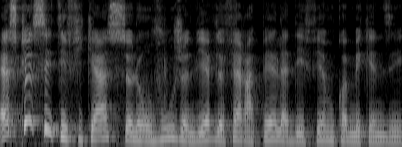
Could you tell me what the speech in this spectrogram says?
Est-ce que c'est efficace, selon vous, Geneviève, de faire appel à des firmes comme McKenzie?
